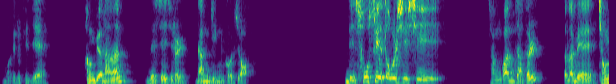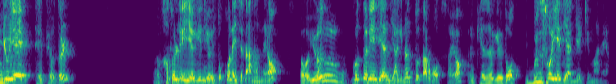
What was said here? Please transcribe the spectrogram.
뭐 이렇게 이제 항변하는 메시지를 남긴 거죠. 근데 소수의 WCC 참관자들, 그 다음에 정교회 대표들, 어, 카톨릭 이야기는 여기 또 꺼내진 않았네요. 어, 이런 것들에 대한 이야기는 또 따로 없어요. 계속해도 문서에 대한 얘기만 해요.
